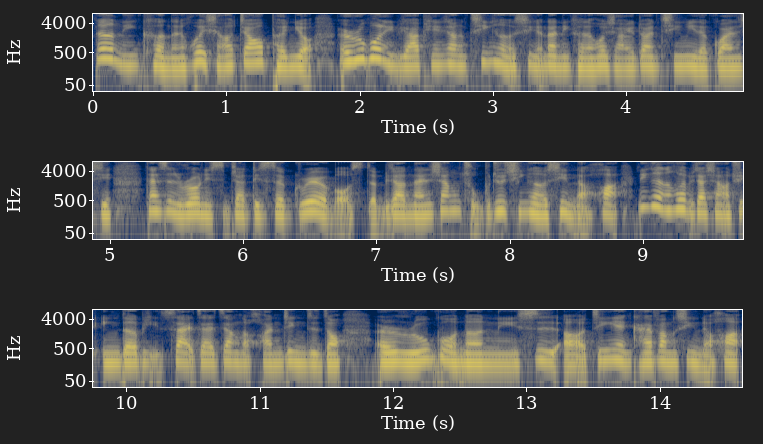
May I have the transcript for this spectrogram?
那你可能会想要交朋友；而如果你比较偏向亲和性的，那你可能会想要一段亲密的关系。但是如果你是比较 disagreeables 的，比较难相处、不具亲和性的话，你可能会比较想要去赢得比赛，在这样的环境之中。而如果呢，你是呃经验开放性的话，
